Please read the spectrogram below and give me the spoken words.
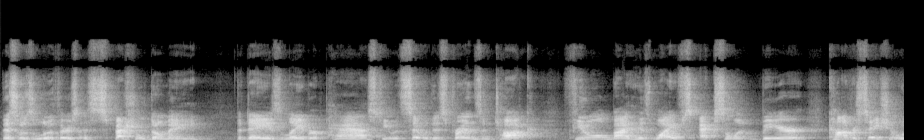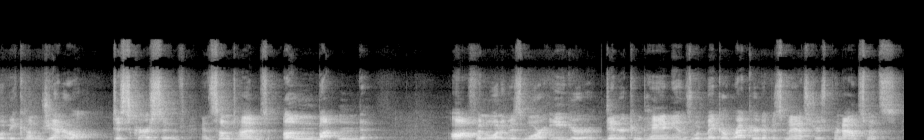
This was Luther's especial domain. The day's labor passed, he would sit with his friends and talk. Fueled by his wife's excellent beer, conversation would become general, discursive, and sometimes unbuttoned. Often, one of his more eager dinner companions would make a record of his master's pronouncements.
